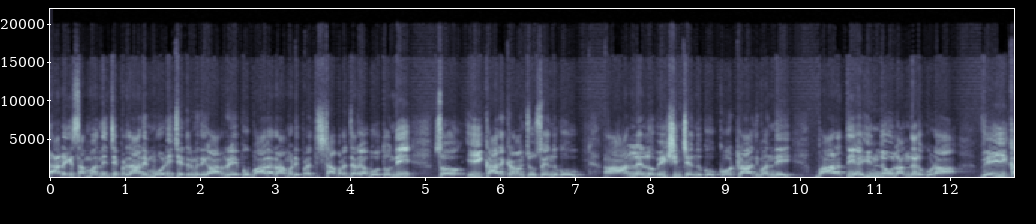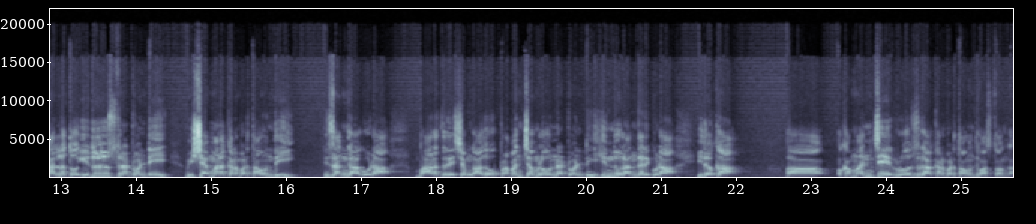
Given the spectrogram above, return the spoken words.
దానికి సంబంధించి ప్రధాని మోడీ చేతుల మీదుగా రేపు బాలరాముడి ప్రతిష్టాపన జరగబోతుంది. సో ఈ కార్యక్రమం చూసేందుకు ఆన్లైన్లో వీక్షించేందుకు కోట్లాది మంది భారతీయ హిందువులందరూ కూడా వేయి కళ్ళతో ఎదురు చూస్తున్నటువంటి విషయం మనకు కనబడతా ఉంది. నిజంగా కూడా భారతదేశం కాదు ప్రపంచంలో ఉన్నటువంటి హిందువులందరికీ కూడా ఇదొక ఒక మంచి రోజుగా కనబడతా ఉంది వాస్తవంగా.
